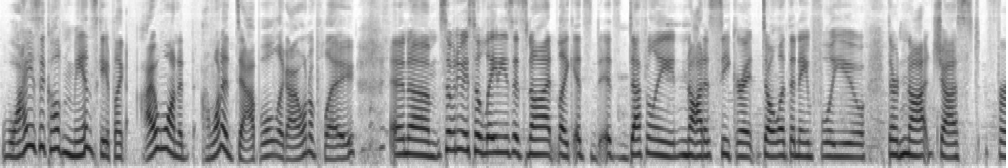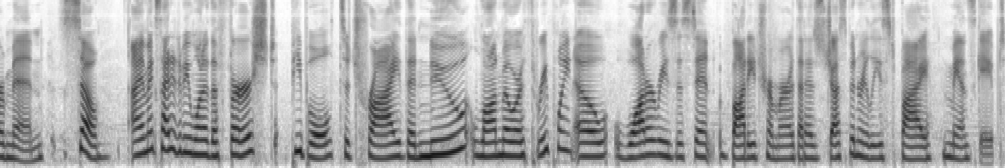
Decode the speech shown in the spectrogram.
why is it called manscaped? Like i want to i want to dabble like i want to play. And um so anyway so ladies it's not like it's it's definitely not a secret. Don't let the name fool you. They're not just for men. So I am excited to be one of the first people to try the new Lawnmower 3.0 water resistant body trimmer that has just been released by Manscaped.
